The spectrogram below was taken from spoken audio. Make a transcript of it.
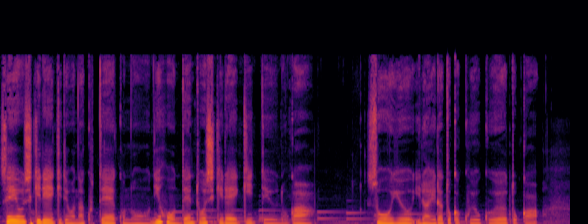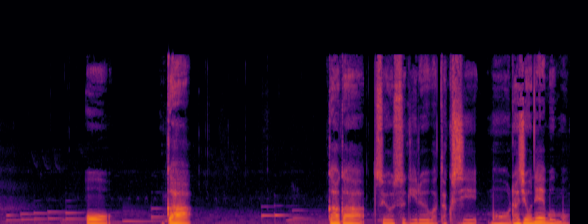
西洋式霊気ではなくてこの日本伝統式霊気っていうのがそういうイライラとかくよくよとかをががが強すぎる私。もうラジオネームも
